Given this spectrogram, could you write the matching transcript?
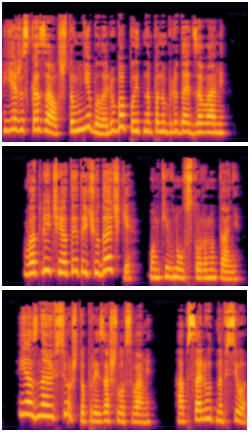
«Я же сказал, что мне было любопытно понаблюдать за вами», «В отличие от этой чудачки», — он кивнул в сторону Тани, «я знаю все, что произошло с вами. Абсолютно все,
